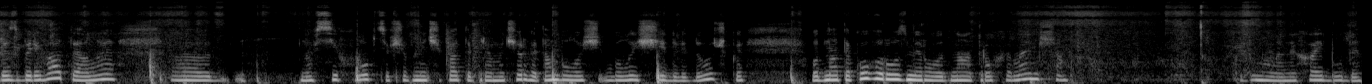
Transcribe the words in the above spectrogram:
де зберігати, але е, на всіх хлопців, щоб не чекати прямо черги, там було, були ще дві дошки. Одна такого розміру, одна трохи менша. Подумали, нехай буде.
